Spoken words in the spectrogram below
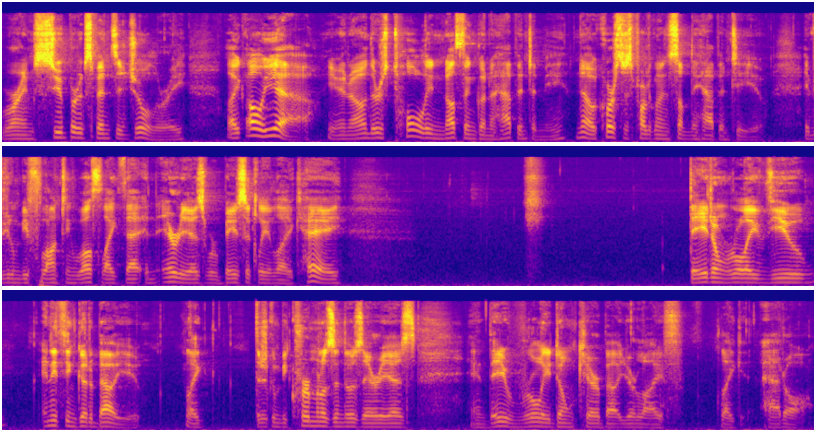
wearing super expensive jewelry, like, oh yeah, you know, there's totally nothing going to happen to me. No, of course, there's probably going to something happen to you. If you're going to be flaunting wealth like that in areas where basically, like, hey, they don't really view anything good about you. Like, there's going to be criminals in those areas, and they really don't care about your life, like, at all.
